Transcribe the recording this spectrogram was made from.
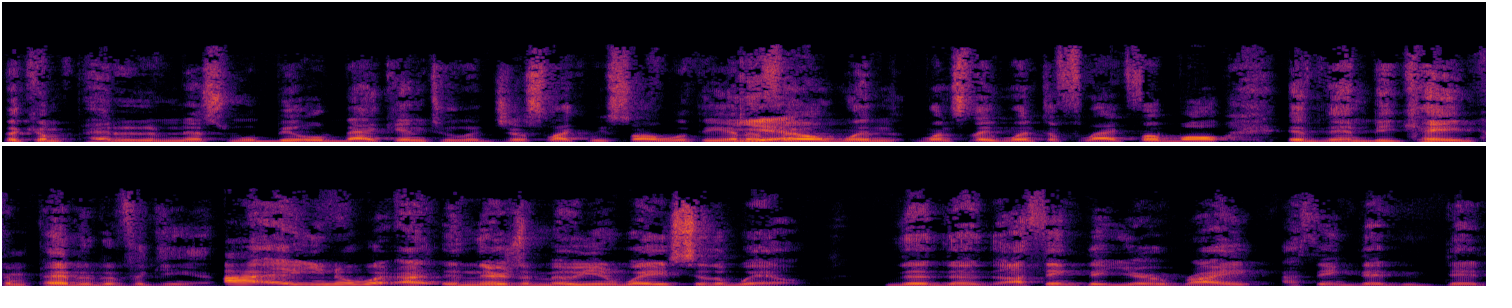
the competitiveness will build back into it, just like we saw with the NFL yeah. when once they went to flag football, it then became competitive again. I, you know what? I, and there's a million ways to the well. The the I think that you're right. I think that that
